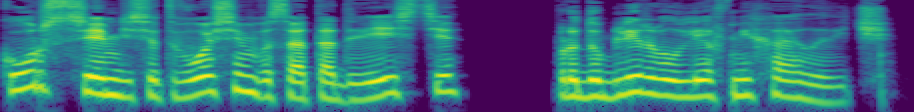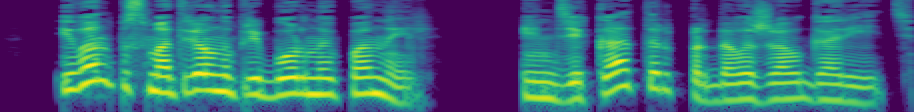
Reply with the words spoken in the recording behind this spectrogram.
Курс 78, высота 200, продублировал Лев Михайлович. Иван посмотрел на приборную панель. Индикатор продолжал гореть.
